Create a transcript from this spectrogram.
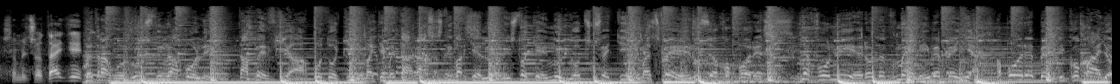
στο Μητσοτάκι. Με τραγουδούν στην Ναπολή τα παιδιά από το κίνημα και μετανάσα στη Βαρκελόνη. Στο καινούριο τους ξεκίνημα της φέρους έχω φορέσει. Μια φωνή ερωτευμένη με πενιά από ρεμπερτικό παλιό.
